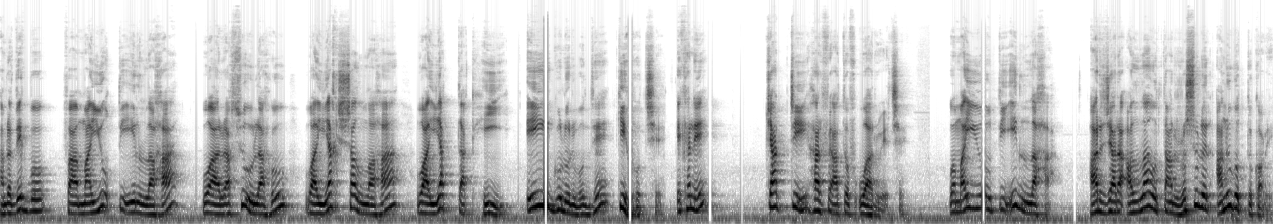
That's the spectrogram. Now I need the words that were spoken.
আমরা দেখব, ফা মায়ুতি ইল্লাহা ওয়া রাসুলাহু ওয়া ইয়াকশাল্লাহা ওয়া ইয়াত্তাকহি। এইগুলোর মধ্যে কি হচ্ছে? এখানে চারটি হারফে আতফ ওয়া রয়েছে। ওয়া মাইয়ুতি ইল্লাহা আর যারা আল্লাহ ও তাঁর রসুলের আনুগত্য করে,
